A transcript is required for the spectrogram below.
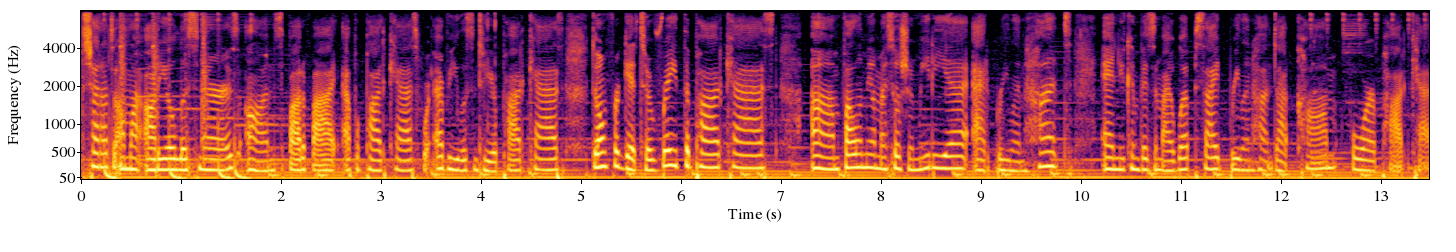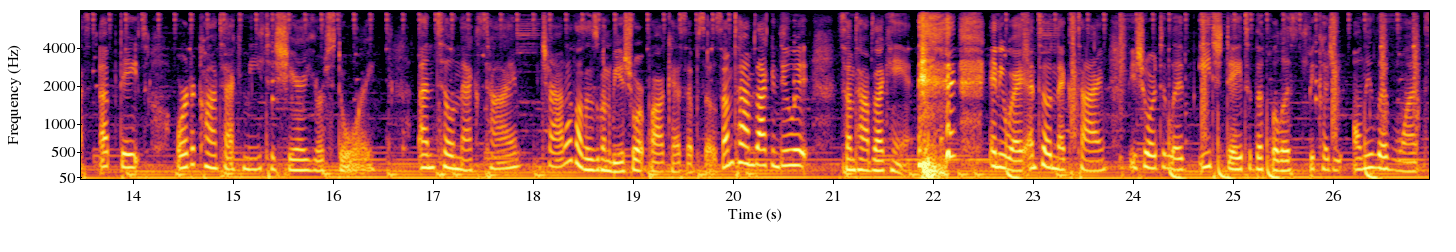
Shout out to all my audio listeners on Spotify, Apple Podcasts, wherever you listen to your podcast. Don't forget to rate the podcast. Um, follow me on my social media at Brelynn Hunt, and you can visit my website, brelynnhunt.com, for podcast updates or to contact me to share your story. Until next time, child, I thought this was going to be a short podcast episode. Sometimes I can do it, sometimes I can't. anyway, until next time, be sure to live each day to the fullest because you only live once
